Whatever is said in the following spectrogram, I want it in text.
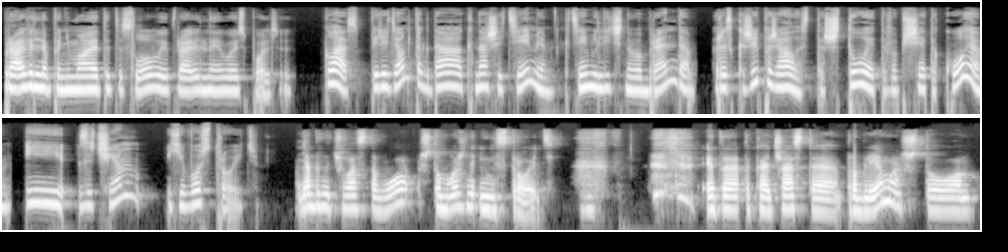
правильно понимают это слово и правильно его используют. Класс, перейдем тогда к нашей теме, к теме личного бренда. Расскажи, пожалуйста, что это вообще такое и зачем его строить? Я бы начала с того, что можно и не строить. Это такая частая проблема, что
